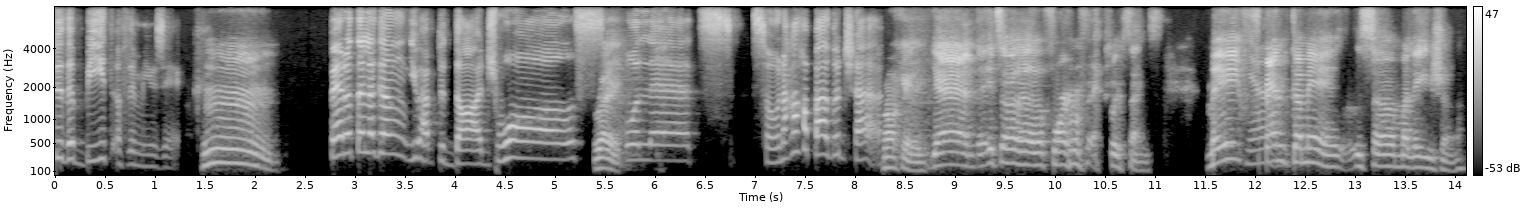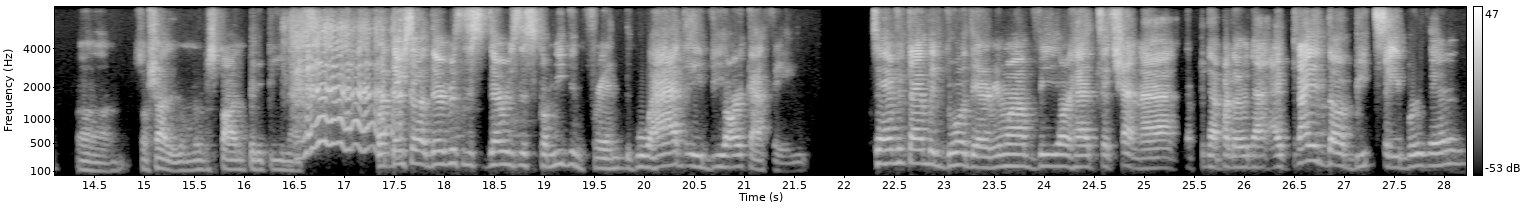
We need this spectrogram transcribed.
to the beat of the music. Hmm. Pero talagang you have to dodge walls, Right. bullets. So nakakapagod siya. Okay. Yeah, it's a form of exercise. May Yeah. friend kami sa Malaysia. Uh, social, lumabas pa ng Pilipinas. but there's a there was this there was this comedian friend who had a VR cafe. So every time we'd go there, may mga VR headset siya na, na pinapalaro na. I tried the Beat Saber there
